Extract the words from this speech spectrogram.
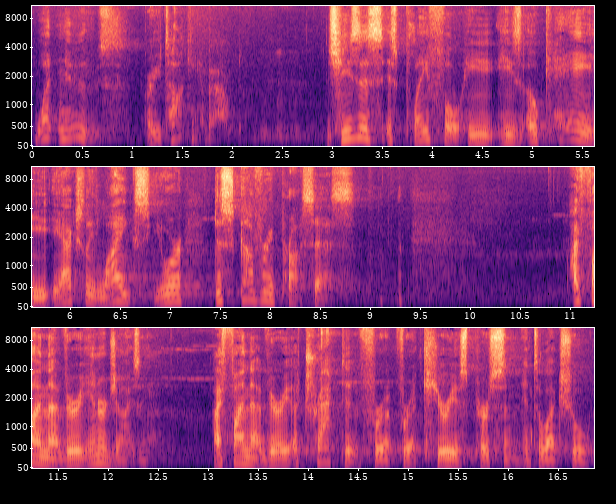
What news are you talking about? Jesus is playful. He, he's okay. He, he actually likes your discovery process. I find that very energizing. I find that very attractive for, for a curious person, intellectual,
